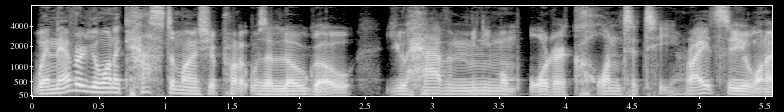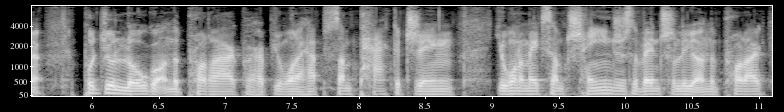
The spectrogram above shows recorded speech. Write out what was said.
whenever you want to customize your product with a logo, you have a minimum order quantity, right? So you want to put your logo on the product, perhaps you want to have some packaging, you want to make some changes eventually on the product.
